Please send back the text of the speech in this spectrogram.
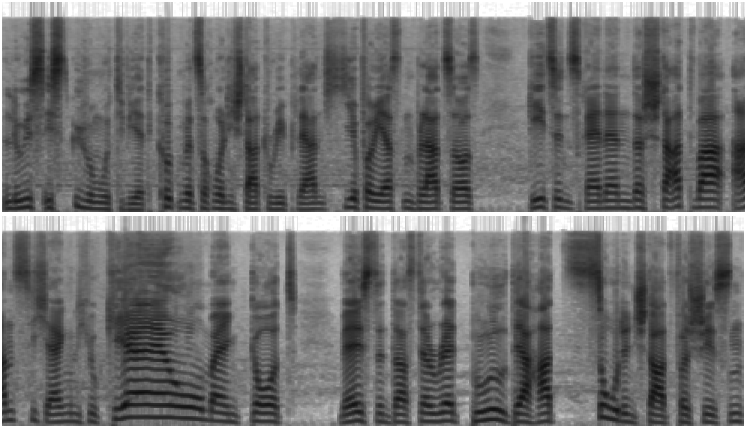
Luis ist übermotiviert. Gucken wir uns nochmal die Start-Replay an. Hier vom ersten Platz aus geht's ins Rennen. Der Start war an sich eigentlich okay. Oh mein Gott. Wer ist denn das? Der Red Bull, der hat so den Start verschissen.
